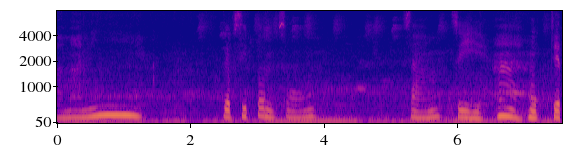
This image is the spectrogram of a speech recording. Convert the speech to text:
ประมาณนี้ เกือบสิบต้นสองสามสี่ห้าหกเจ็ด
